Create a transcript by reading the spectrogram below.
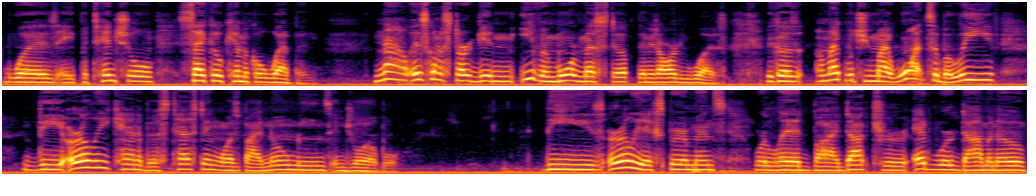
was a potential psychochemical weapon. Now it's going to start getting even more messed up than it already was. Because, unlike what you might want to believe, the early cannabis testing was by no means enjoyable. These early experiments were led by Dr. Edward Domino,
